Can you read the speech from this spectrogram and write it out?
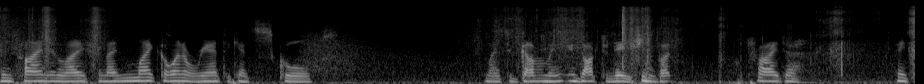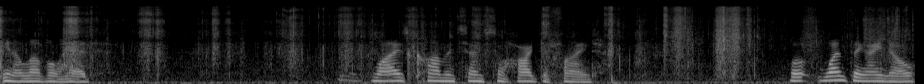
and find in life, and I might go on a rant against schools. Might be government indoctrination, but I'll try to maintain a level head. Why is common sense so hard to find? Well, one thing I know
